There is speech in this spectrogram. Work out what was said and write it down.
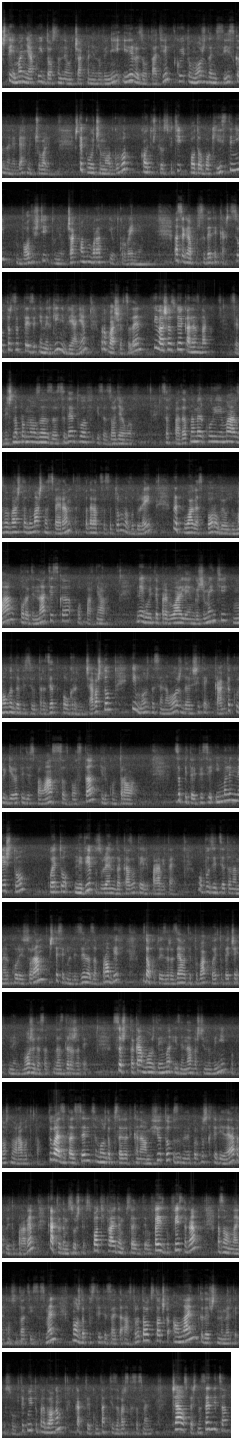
ще има някои доста неочаквани новини и резултати, които може да ни се иска да не бяхме чували. Ще получим отговор, който ще освети по-дълбоки истини, водещи до неочакван обрат и откровения. А сега проследете как ще се отразят тези енергийни влияния върху вашия съден и вашия зодиакален знак. Седмична прогноза за Седент Лъв и за Зодия Лъв. Съвпадът на Меркурий и Марс във вашата домашна сфера в квадрат с Сатурн във Водолей предполага спорове от дома поради натиска от партньор. Неговите правила или ангажименти могат да ви се отразят ограничаващо и може да се наложи да решите как да коригирате дисбаланс с властта или контрола. Запитайте се има ли нещо, което не ви е позволено да казвате или правите. Опозицията на Меркурий Соран ще сигнализира за пробив, докато изразявате това, което вече не може да, да сдържате. Също така може да има изненадващи новини относно работата. Това е за тази седмица. Може да последвате канала ми в YouTube, за да не пропускате видеята, които правя, както и да ме слушате в Spotify, да ме последвате в Facebook, в Instagram, а за онлайн консултации с мен може да посетите сайта astrotalks.online, където ще намерите услугите, които предлагам, както и контакти за връзка с мен. Чао! Успешна седмица!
